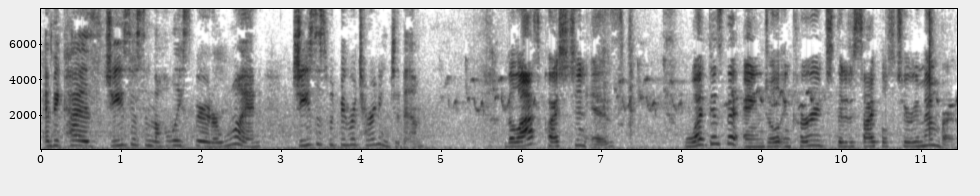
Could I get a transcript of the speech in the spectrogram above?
And because Jesus and the Holy Spirit are one, Jesus would be returning to them. The last question is What does the angel encourage the disciples to remember?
